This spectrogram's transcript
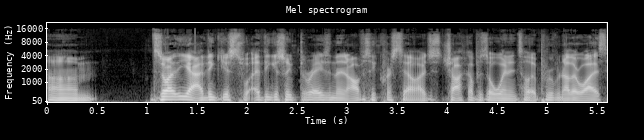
Um, so yeah, I think you I think you sweep the Rays, and then obviously Chris Sale, I just chalk up as a win until they're proven otherwise.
